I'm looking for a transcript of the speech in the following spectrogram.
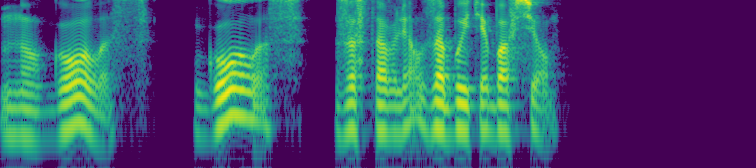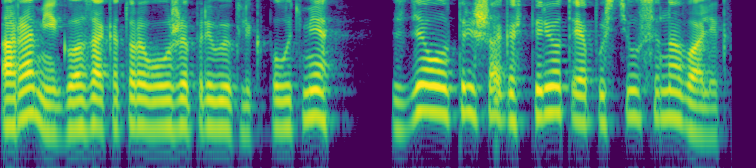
но голос, голос заставлял забыть обо всем. Арами, глаза которого уже привыкли к полутьме, сделал три шага вперед и опустился на валик,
